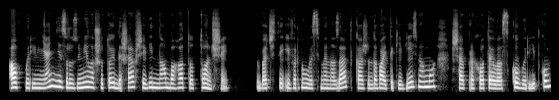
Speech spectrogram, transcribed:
а в порівнянні зрозуміла, що той дешевший, він набагато тонший. Бачите, і вернулись ми назад. Кажу, давай таки візьмемо. Ще прихватила сковорідку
